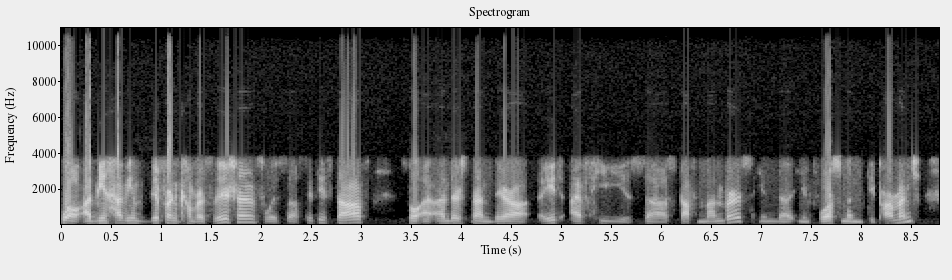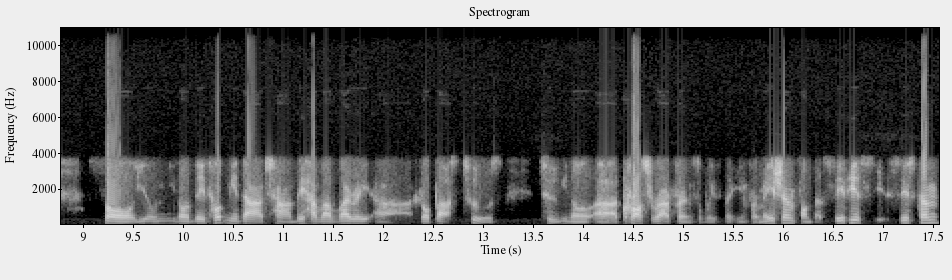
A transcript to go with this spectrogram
Well, I've been having different conversations with uh, city staff. So I understand there are eight FTEs uh, staff members in the enforcement department. So you, you know they told me that uh, they have a very uh, robust tools to you know uh, cross-reference with the information from the city's system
